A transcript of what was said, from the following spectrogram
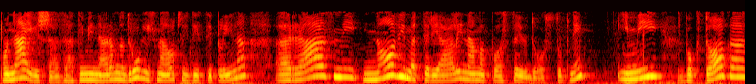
po najviša, zatim i naravno drugih naučnih disciplina, razni novi materijali nama postaju dostupni I mi zbog toga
